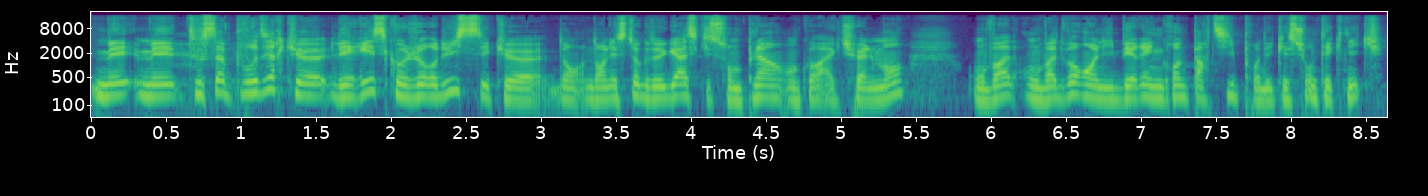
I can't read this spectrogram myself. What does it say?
Mais, mais tout ça pour dire que les risques aujourd'hui, c'est que dans, dans, les stocks de gaz qui sont pleins encore actuellement, on va, on va devoir en libérer une grande partie pour des questions techniques.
